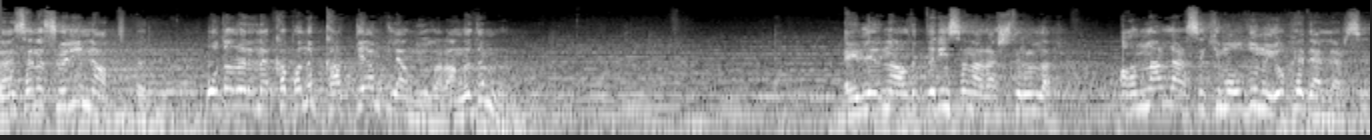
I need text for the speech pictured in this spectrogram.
Ben sana söyleyeyim ne yaptıklarını. Odalarına kapanıp katliam planlıyorlar anladın mı? Evlerine aldıkları insanı araştırırlar. Anlarlarsa kim olduğunu yok ederler seni.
